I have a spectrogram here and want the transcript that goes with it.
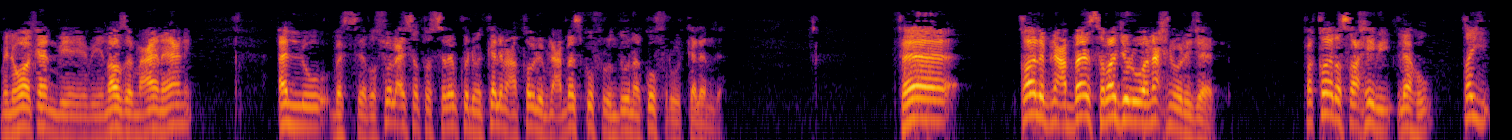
من اللي هو كان بيناظر معانا يعني قال له بس الرسول عليه الصلاة والسلام كنا بنتكلم عن قول ابن عباس كفر دون كفر والكلام ده. فقال ابن عباس رجل ونحن رجال. فقال صاحبي له طيب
